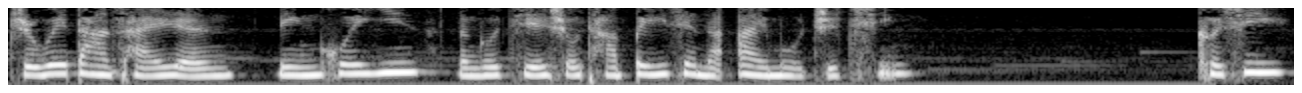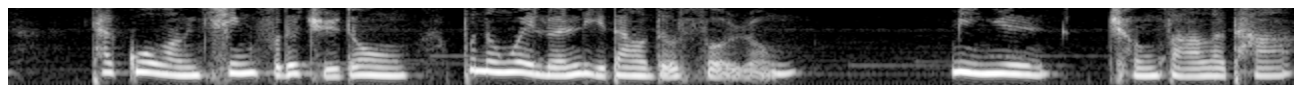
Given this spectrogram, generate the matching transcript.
只为大才人林徽因能够接受他卑贱的爱慕之情。可惜，他过往轻浮的举动不能为伦理道德所容，命运惩罚了他。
